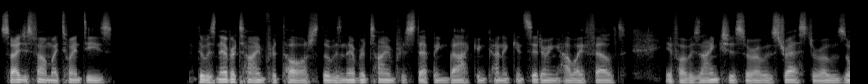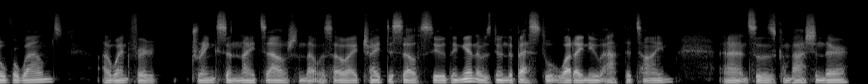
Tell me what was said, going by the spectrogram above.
So I just found my 20s, there was never time for thought. There was never time for stepping back and kind of considering how I felt. If I was anxious or I was stressed or I was overwhelmed, I went for drinks and nights out. And that was how I tried to self soothe. Again, I was doing the best with what I knew at the time. And so there's compassion there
